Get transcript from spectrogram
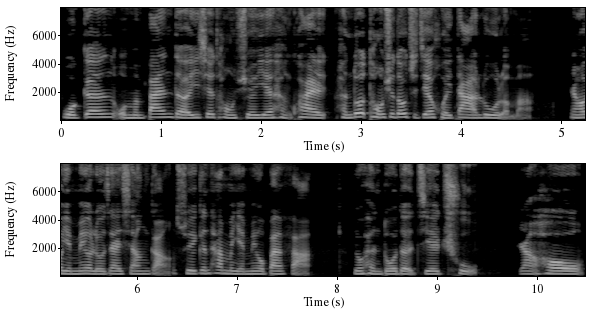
我跟我们班的一些同学也很快，很多同学都直接回大陆了嘛。然后也没有留在香港，所以跟他们也没有办法有很多的接触。然后，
